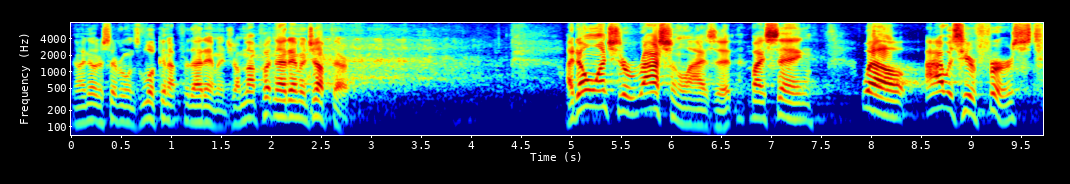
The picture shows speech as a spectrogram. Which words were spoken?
Now, I notice everyone's looking up for that image. I'm not putting that image up there. I don't want you to rationalize it by saying, well, I was here first.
